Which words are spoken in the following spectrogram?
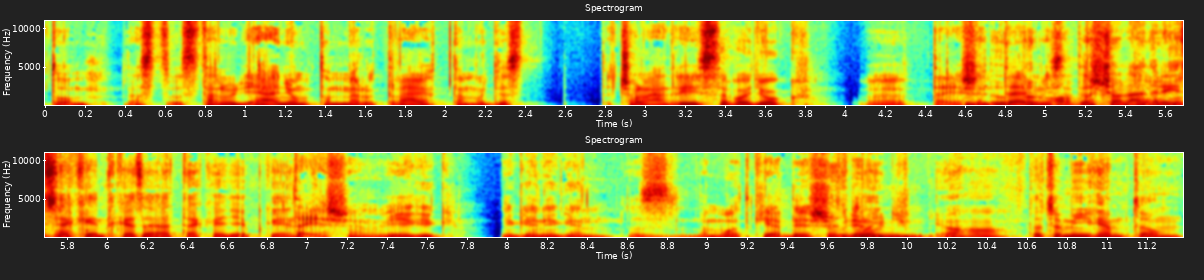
tudom, ezt aztán úgy elnyomtam, mert utána rájöttem, hogy ezt a család része vagyok, teljesen A, a természetes. család részeként kezeltek egyébként? Teljesen végig. Igen, igen. Ez nem volt kérdés. Tehát, Ugyanúgy, mondj, aha, tehát mondjuk nem tudom,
